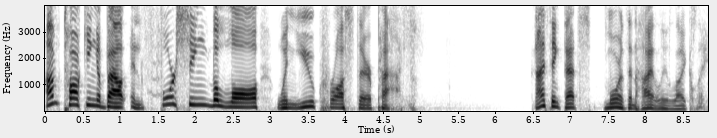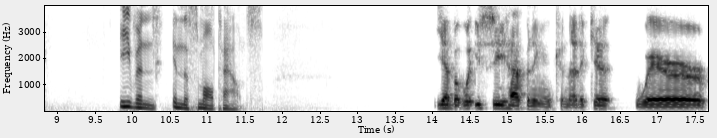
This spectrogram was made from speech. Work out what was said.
I'm talking about enforcing the law when you cross their path. And I think that's more than highly likely, even in the small towns. Yeah, but what you see happening in Connecticut, where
